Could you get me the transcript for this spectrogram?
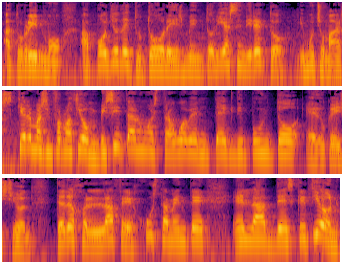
a tu ritmo, apoyo de tutores, mentorías en directo y mucho más. ¿Quieres más información? Visita nuestra web en techdi.education. Te dejo el enlace justamente en la descripción.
